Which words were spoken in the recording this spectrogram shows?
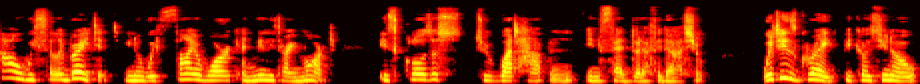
how we celebrate it, you know, with firework and military march, is closest to what happened in Fête de la Fédération, which is great because, you know,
